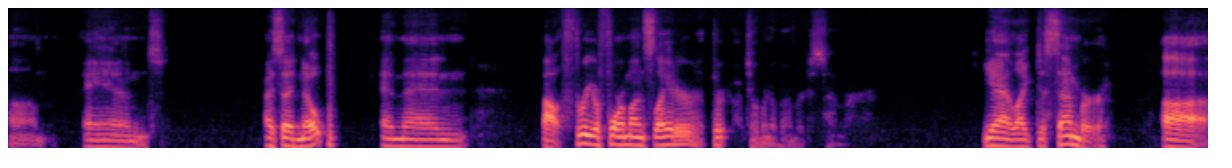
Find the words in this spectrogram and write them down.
Um, and I said, nope. And then about three or four months later, th- October, November, December. Yeah, like December, uh,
